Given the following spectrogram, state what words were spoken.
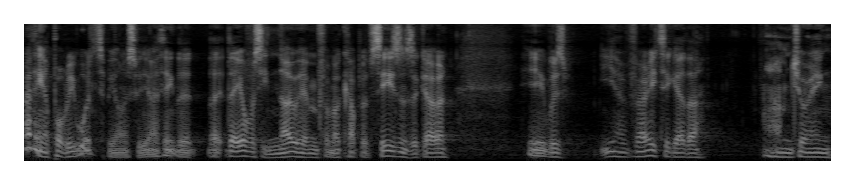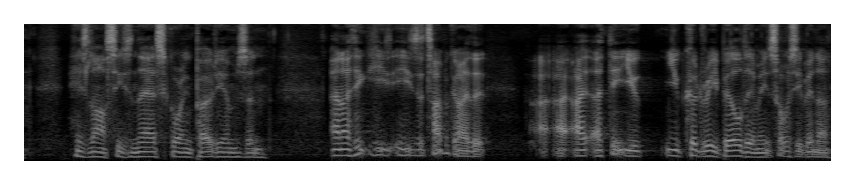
I think I probably would, to be honest with you. I think that they obviously know him from a couple of seasons ago, and he was, you know, very together um, during his last season there, scoring podiums, and and I think he, he's the type of guy that I, I think you you could rebuild him. It's obviously been a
